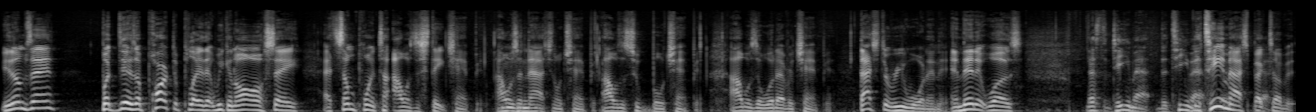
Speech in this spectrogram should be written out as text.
You know what I'm saying? But there's a part to play that we can all say at some point in time, I was a state champion. I was a mm-hmm. national champion. I was a Super Bowl champion. I was a whatever champion. That's the reward in it. And then it was That's the team at the team. the aspect. team aspect of it.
